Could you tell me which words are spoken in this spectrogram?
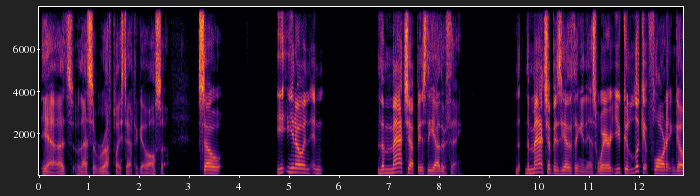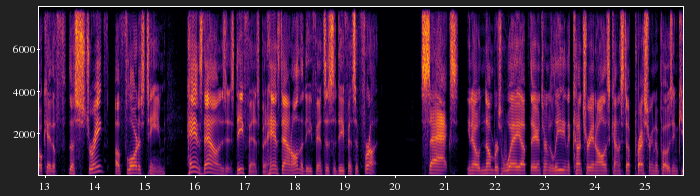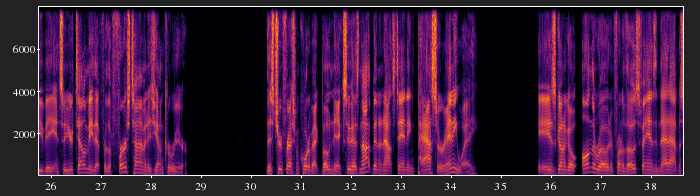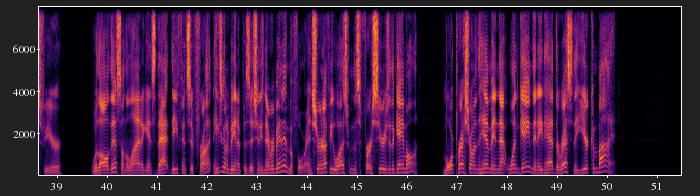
yeah, that's that's a rough place to have to go. Also, so you, you know, and and the matchup is the other thing. The, matchup is the other thing in this, where you could look at Florida and go, okay, the the strength of Florida's team, hands down, is its defense, but hands down on the defense is the defensive front. Sacks, you know, numbers way up there in terms of leading the country and all this kind of stuff, pressuring the opposing QB. And so you're telling me that for the first time in his young career, this true freshman quarterback, Bo Nix, who has not been an outstanding passer anyway, is going to go on the road in front of those fans in that atmosphere with all this on the line against that defensive front. He's going to be in a position he's never been in before. And sure enough, he was from the first series of the game on. More pressure on him in that one game than he'd had the rest of the year combined.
